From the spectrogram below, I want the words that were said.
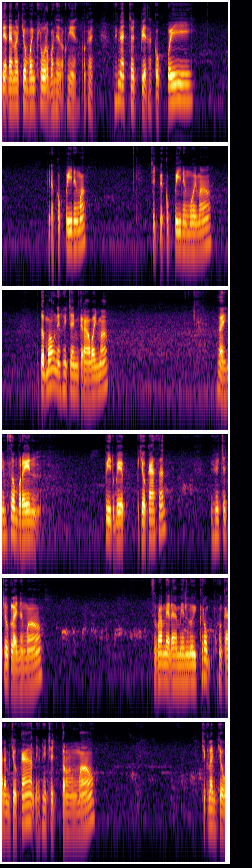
អ្នកដែលនៅជុំវិញខ្លួនរបស់អ្នកនរគ្នាអូខេតែអ្នកចុចពាក្យថា copy ពាក្យថា copy ហ្នឹងមកចុចពាក្យ copy ហ្នឹងមួយមកបន្ទាប់មកអ្នកឲ្យចេញក្រៅវិញមកហើយខ្ញុំសូមបរិញ្ញាពីរបៀបបញ្ចូលការសិនខ្ញុំចុចចូលកន្លែងហ្នឹងមកសម្រាប់អ្នកដែលមានលុយគ្រប់ក្នុងការបញ្ចូលកាតអ្នកខ្ញុំចុចត្រង់មក ចុចកន្លែងបញ្ចូល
